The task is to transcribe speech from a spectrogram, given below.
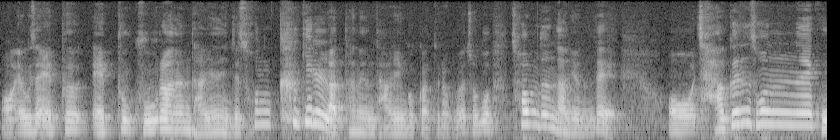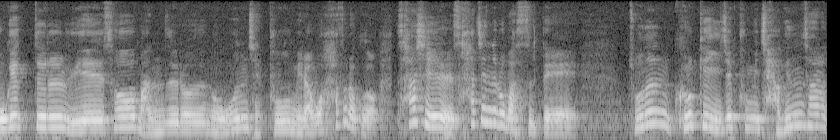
어, 여기서 F, F9라는 단위는 이제 손 크기를 나타내는 단위인 것 같더라고요. 저도 처음 듣는 단위였는데 어, 작은 손의 고객들을 위해서 만들어 놓은 제품이라고 하더라고요. 사실 사진으로 봤을 때 저는 그렇게 이 제품이 작은, 사,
